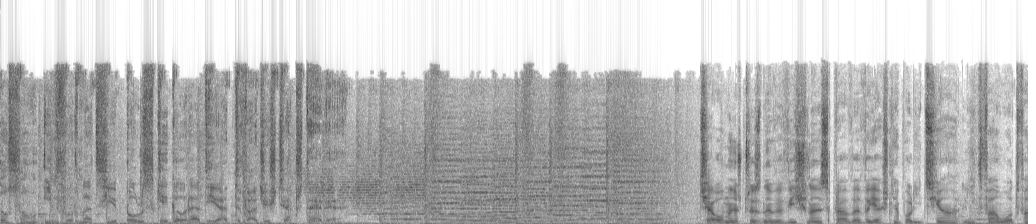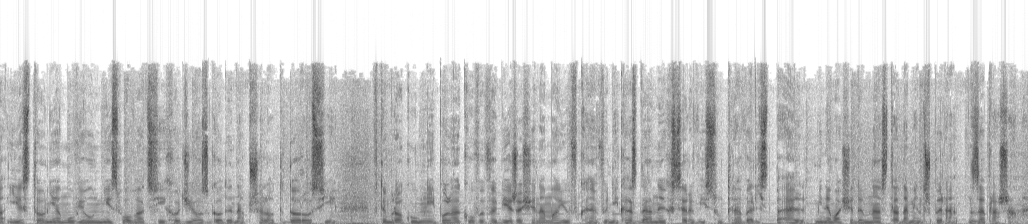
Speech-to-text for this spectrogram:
To są informacje Polskiego Radia 24. Ciało mężczyzny we Wiśle sprawę wyjaśnia policja. Litwa, Łotwa i Estonia mówią nie Słowacji. Chodzi o zgodę na przelot do Rosji. W tym roku mniej Polaków wybierze się na majówkę. Wynika z danych serwisu travelist.pl. Minęła 17. Damian Szpyra. Zapraszamy.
